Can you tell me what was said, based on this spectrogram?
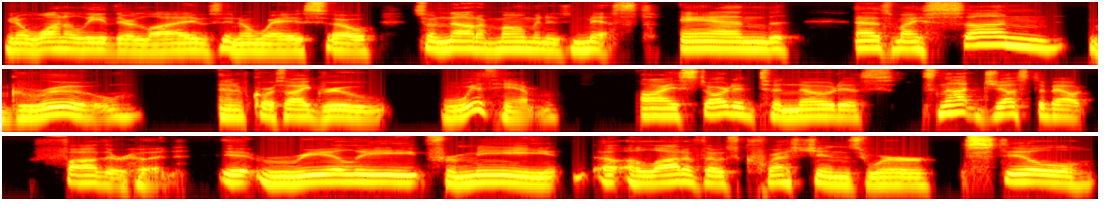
you know want to lead their lives in a way so so not a moment is missed and as my son grew and of course i grew with him I started to notice it's not just about fatherhood. It really, for me, a, a lot of those questions were still,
